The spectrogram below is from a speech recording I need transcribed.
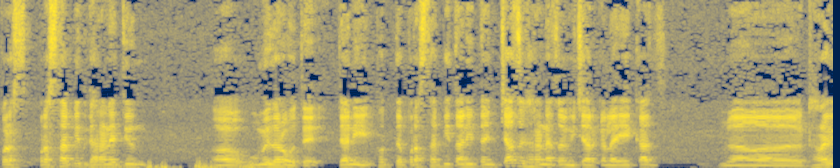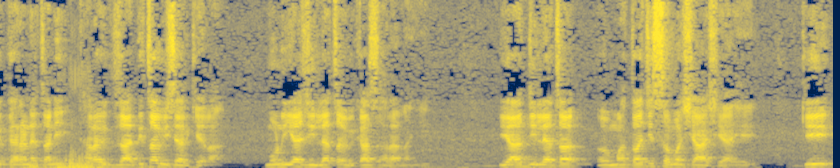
प्रस- प्रस्थापित घराण्यातील उमेदवार होते. त्यांनी फक्त प्रस्थापित आणि त्यांच्याच घराण्याचा विचार केला एकाच ठराविक घराण्याचा आणि ठराविक जातीचा विचार केला. म्हणून या जिल्ह्याचा विकास झाला नाही. या जिल्ह्याचा महत्वाची समस्या अशी आहे की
